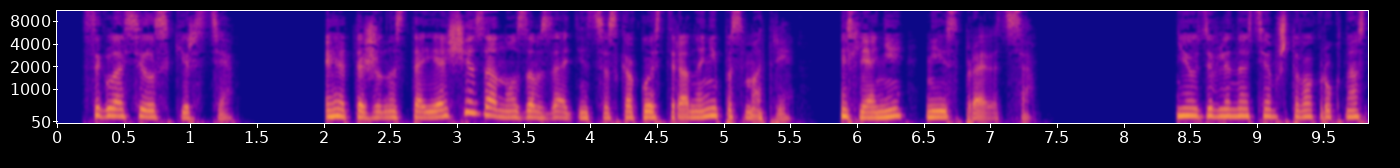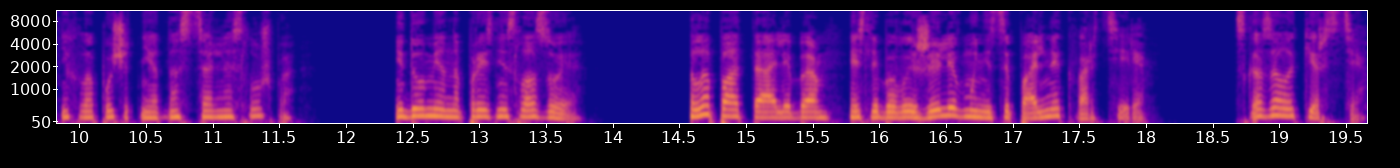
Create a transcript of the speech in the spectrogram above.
— согласилась Кирсти. «Это же настоящая заноза в заднице, с какой стороны не посмотри, если они не исправятся». Я удивлена тем, что вокруг нас не хлопочет ни одна социальная служба. Недоуменно произнесла Зоя. «Хлопотали бы, если бы вы жили в муниципальной квартире», — сказала Кирсти.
